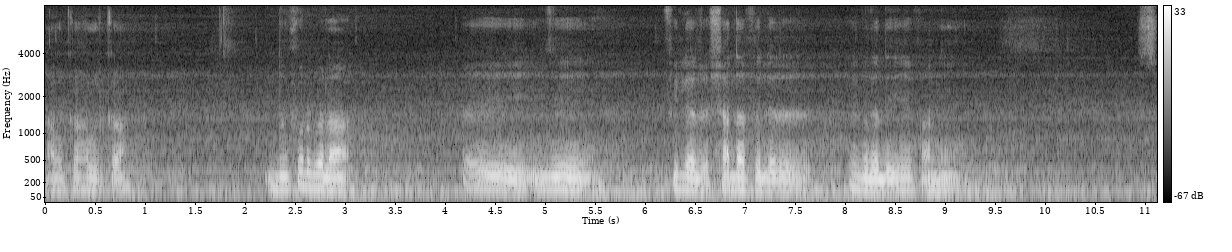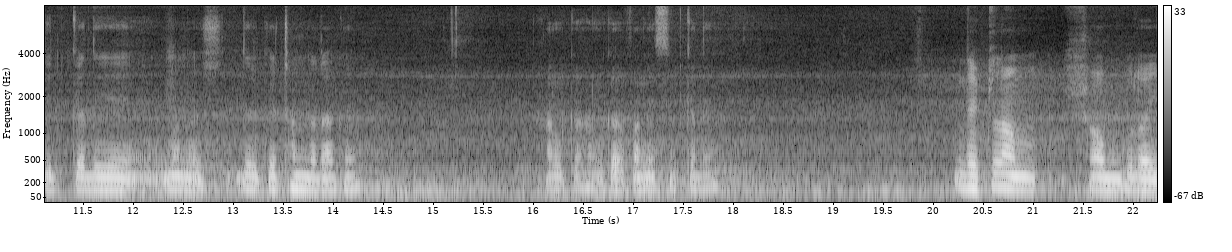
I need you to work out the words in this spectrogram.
হালকা হালকা। দুপুরবেলা এই যে ফিলের সাদা ফিলের এগুলো দিয়ে পানি, সিটকা দিয়ে মানুষদেরকে ঠান্ডা রাখে। হালকা হালকা পানি সিটকা দেয়। দেখলাম সবগুলোই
